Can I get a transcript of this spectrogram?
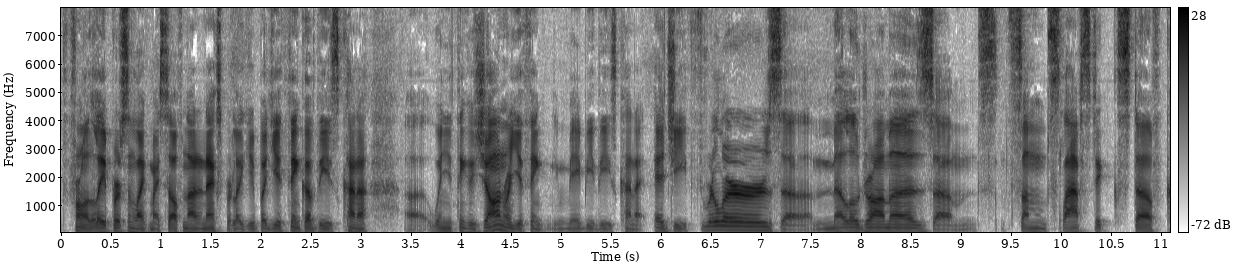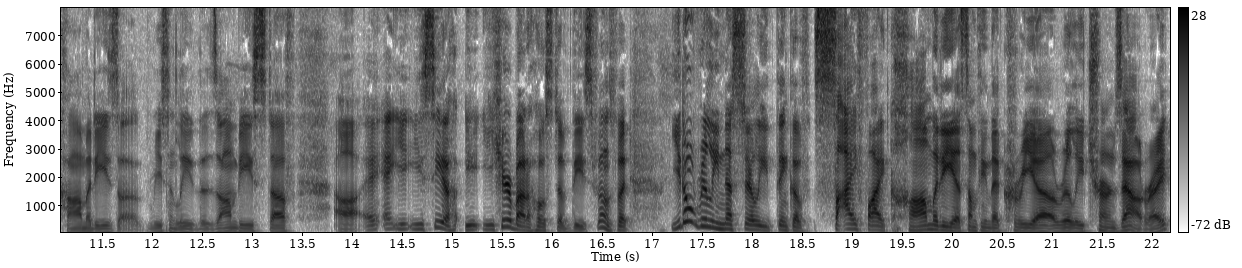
from a layperson like myself, not an expert like you, but you think of these kind of, uh, when you think of genre, you think maybe these kind of edgy thrillers, uh, melodramas, um, some slapstick stuff, comedies, uh, recently the zombie stuff. Uh, you, you, see, a, you hear about a host of these films, but you don't really necessarily think of sci-fi comedy as something that Korea really churns out, right?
